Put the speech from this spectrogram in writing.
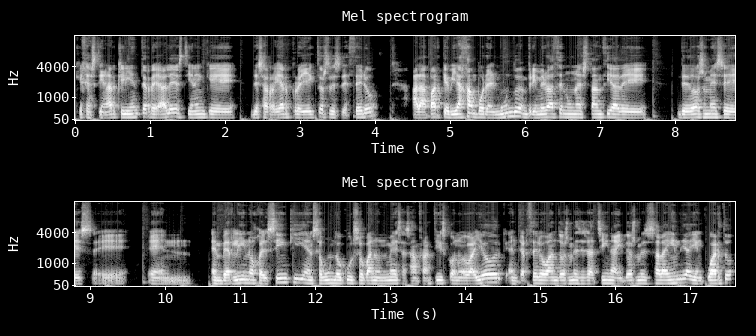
gestionar clientes reales, tienen que desarrollar proyectos desde cero, a la par que viajan por el mundo, en primero hacen una estancia de, dos meses en, en Berlín o Helsinki, en segundo curso van un mes a San Francisco, Nueva York, en tercero van dos meses a China y dos meses a la India y en cuarto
